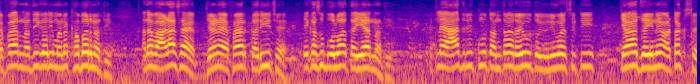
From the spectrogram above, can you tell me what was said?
એફઆઈઆર નથી કરી, મને ખબર નથી. અને વાડા સાહેબ, જેણે એફઆઈઆર કરી છે, એ કશું બોલવા તૈયાર નથી. એટલે આ જ રીતનું તંત્ર રહ્યું તો યુનિવર્સિટી ક્યાં જઈને અટકશે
